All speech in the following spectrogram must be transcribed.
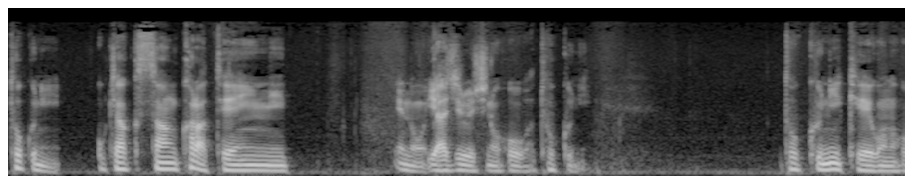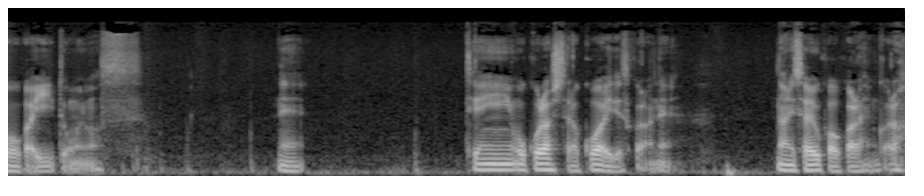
特にお客さんから店員にへの矢印の方は特に。特に敬語の方がいいと思います。ね。店員怒らしたら怖いですからね。何されるか分からへんから。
